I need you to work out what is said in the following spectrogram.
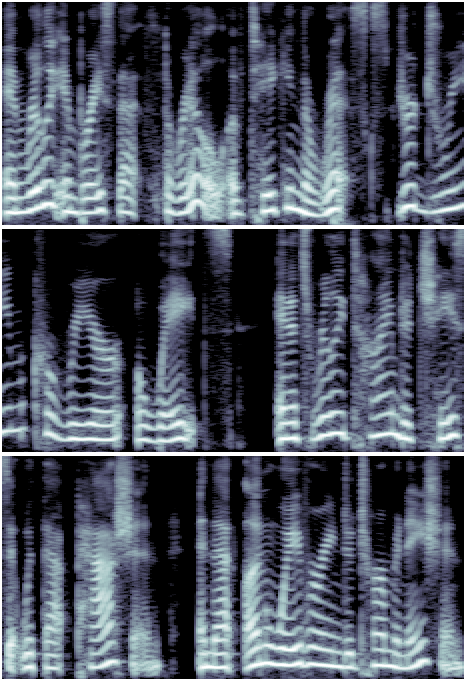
and really embrace that thrill of taking the risks. Your dream career awaits. And it's really time to chase it with that passion and that unwavering determination.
